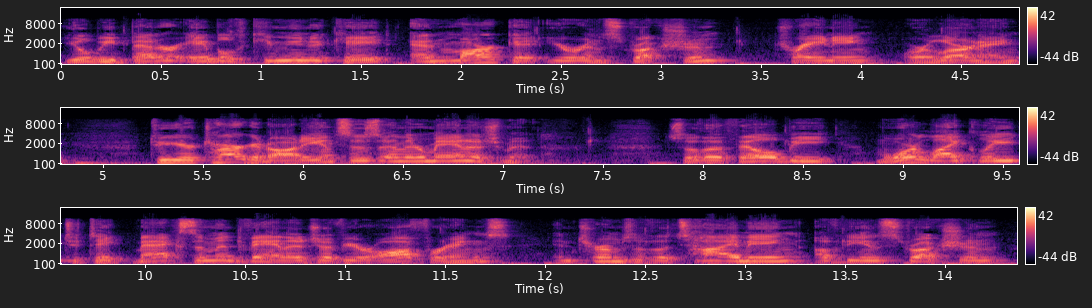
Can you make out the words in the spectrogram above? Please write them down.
you'll be better able to communicate and market your instruction, training, or learning to your target audiences and their management so that they'll be more likely to take maximum advantage of your offerings in terms of the timing of the instruction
